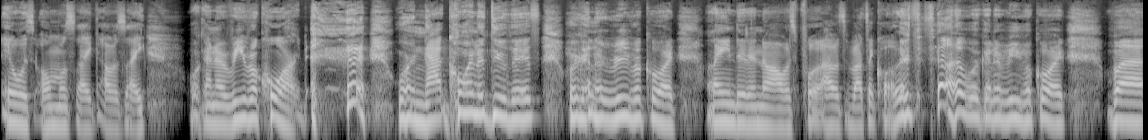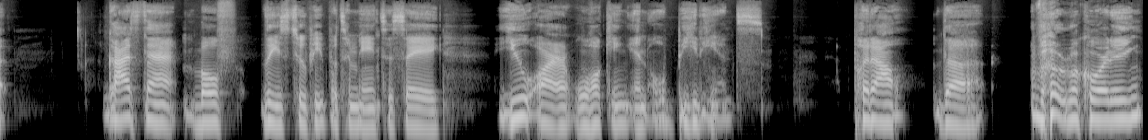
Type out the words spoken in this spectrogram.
It was almost like I was like, we're going to re record. we're not going to do this. We're going to re record. Lane didn't know I was, pull, I was about to call it to tell her we're going to re record. But God sent both these two people to me to say, you are walking in obedience. Put out the recording,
